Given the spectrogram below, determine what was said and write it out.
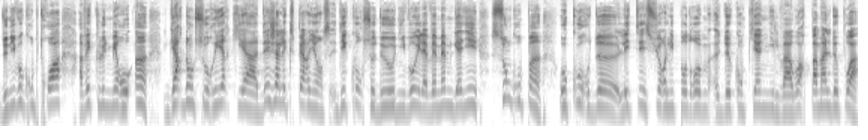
de niveau groupe 3 avec le numéro 1, Gardons le sourire, qui a déjà l'expérience des courses de haut niveau. Il avait même gagné son groupe 1 au cours de l'été sur l'hippodrome de Compiègne. Il va avoir pas mal de poids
